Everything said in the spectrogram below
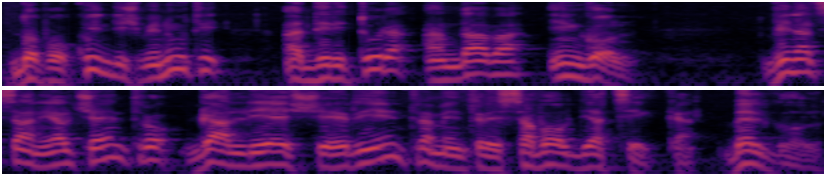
Dopo 15 minuti addirittura andava in gol. Vinazzani al centro, Galli esce e rientra mentre Savoldi azzecca. Bel gol.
